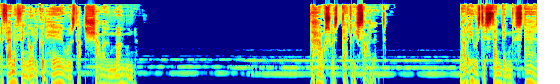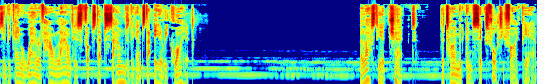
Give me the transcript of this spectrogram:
If anything, all he could hear was that shallow moan. House was deadly silent. Now that he was descending the stairs, he became aware of how loud his footsteps sounded against that eerie quiet. The last he had checked, the time had been 6:45 p.m.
